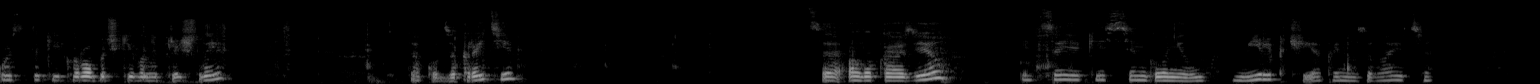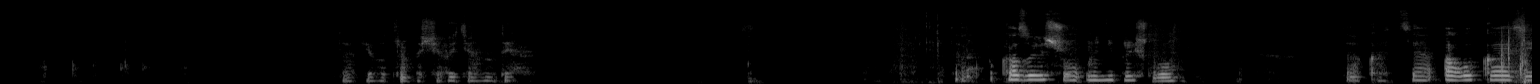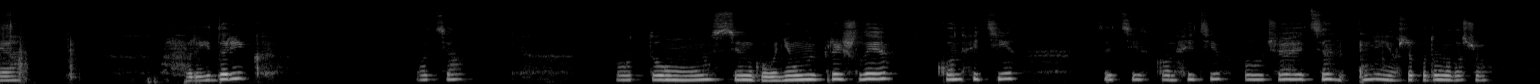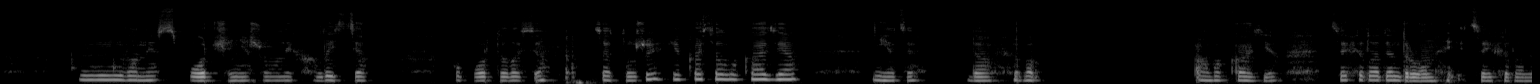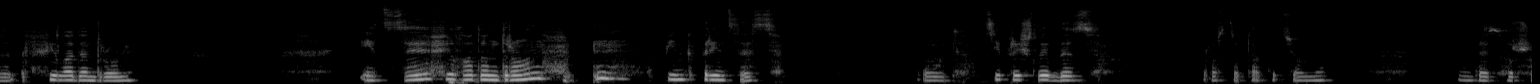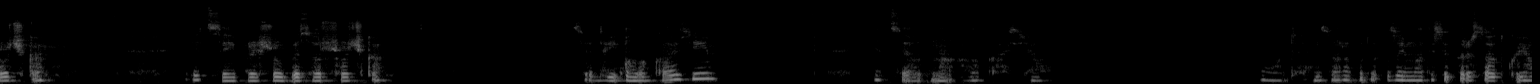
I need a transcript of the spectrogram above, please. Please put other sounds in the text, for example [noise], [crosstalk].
Ось такі коробочки вони прийшли. Так от закриті. Це алоказія. І це якийсь сингоніум. Мільк, чи як він називається. Так, його треба ще витягнути. Так, показую, що мені прийшло. Це алоказія Фрідерік. Оця. Потім сингоніуми прийшли. Конфеті. Це ці конфеті, виходить. Я вже подумала, що вони спорчені, що у них листя попортилося. Це теж якась алоказія. Ні, це да, алоказія. Це філодендрон. І філоден- філодендрон. І це філодендрон [clears throat] Pink Princess. От. Ці прийшли без просто так у цьому, без горшочка. І цей прийшов без горшочка. Це дві алоказії. І це одна алоказія. Зараз буду займатися пересадкою.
